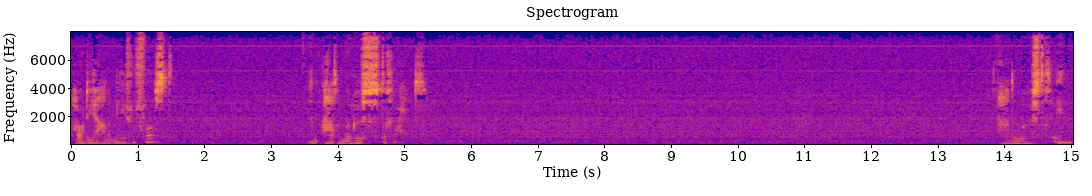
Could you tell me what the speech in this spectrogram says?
Hou die adem even vast. En adem rustig uit. Adem rustig in.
